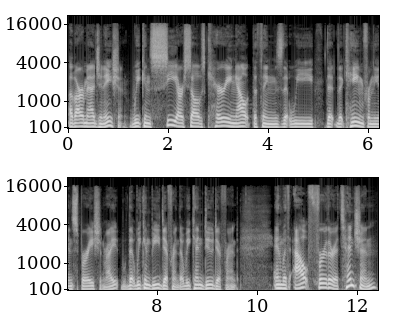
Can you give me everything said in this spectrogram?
of our imagination. We can see ourselves carrying out the things that we that that came from the inspiration, right? That we can be different, that we can do different. And without further attention,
